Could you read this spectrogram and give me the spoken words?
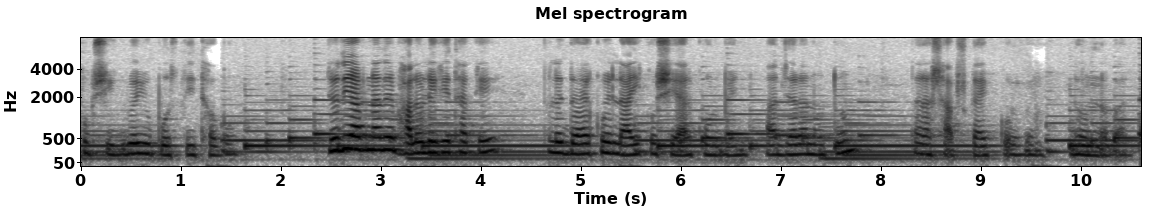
খুব শীঘ্রই উপস্থিত হব। যদি আপনাদের ভালো লেগে থাকে, তাহলে দয়া করে লাইক ও শেয়ার করবেন। আর যারা নতুন, তারা সাবস্ক্রাইব করবেন। ধন্যবাদ।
